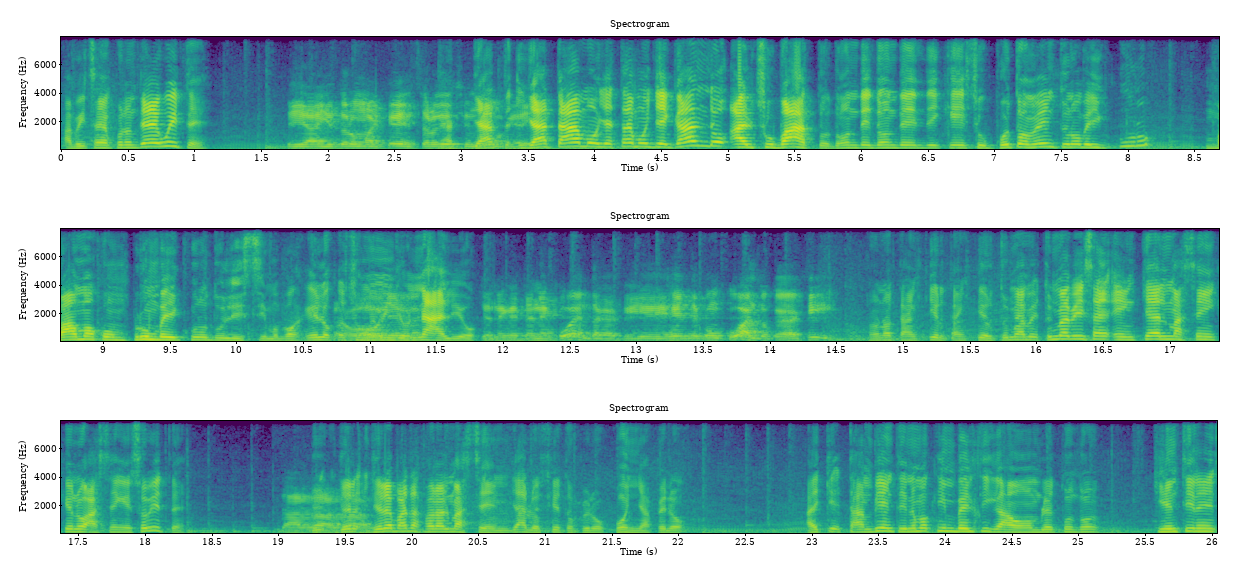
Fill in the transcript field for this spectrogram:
avísame por donde, ¿viste? Sí, ahí yo te lo marqué Ya, 019. ya, ya estamos, ya estamos llegando al subato, donde, donde de que supuestamente unos vehículos vamos a comprar un vehículo durísimo, porque es lo que Pero somos óyeme, millonarios. Tienes que tener cuenta que aquí hay gente con cuarto que hay aquí. No, no, tranquilo, tranquilo. Tú me, tú me avisas en qué almacén que lo hacen eso, ¿viste? Dale, Yo, dale, yo- dale. yo le voy a para el almacén, ya lo siento, pero coña, pero hay que también tenemos que investigar, hombre. tú no- ¿Quién tiene,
